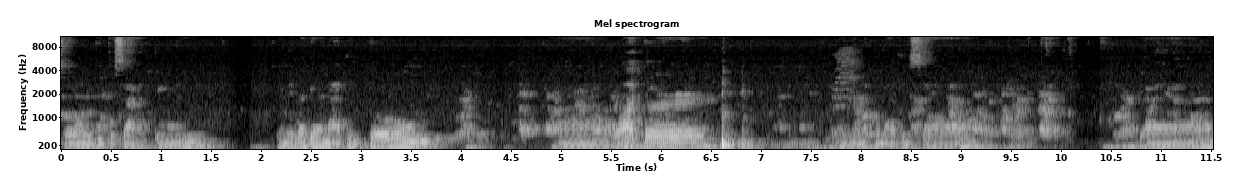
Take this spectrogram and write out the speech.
So, dito sa ating, so, nilagyan natin tong ah, water. Lagyan na po natin sa Ayan.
